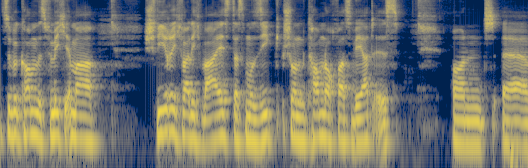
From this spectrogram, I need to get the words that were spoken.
zu bekommen, ist für mich immer schwierig, weil ich weiß, dass Musik schon kaum noch was wert ist. Und äh,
